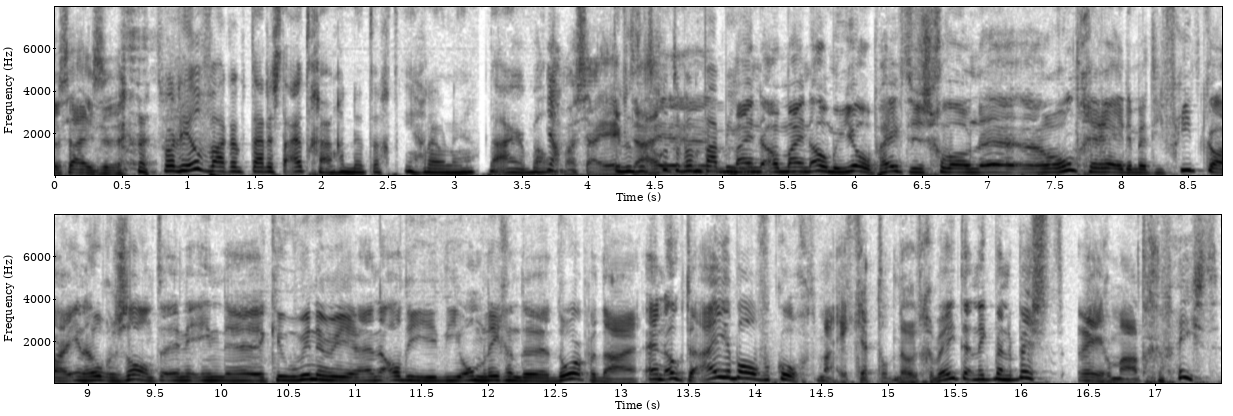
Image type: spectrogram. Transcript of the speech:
zei ze. het wordt heel vaak ook tijdens de uitgaan genuttigd in Groningen. De eierbal. Ja, maar zij Je heeft doet het goed op een paar. Mijn, oh, mijn oom Joop heeft dus gewoon eh, rondgereden met die frietkar in Hoge Zand en in eh Kielwinnenweer en al die, die omliggende dorpen daar. En ook de eierbal verkocht. Maar ik heb dat nooit geweten en ik ben er best regelmatig geweest.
